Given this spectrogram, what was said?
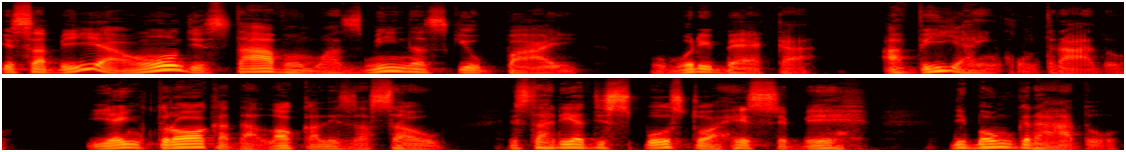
que sabia onde estavam as minas que o pai, o Muribeca, havia encontrado, e em troca da localização estaria disposto a receber, de bom grado,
